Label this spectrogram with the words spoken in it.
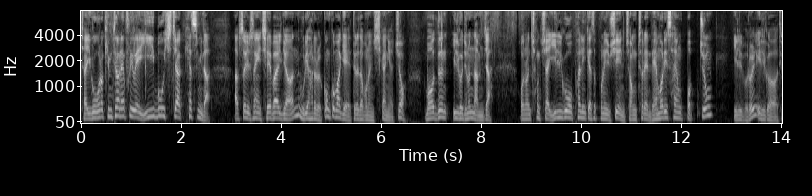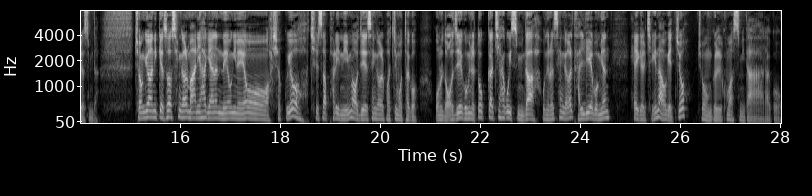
자, 이 곡으로 김태현의 프리웨이 2부 시작했습니다. 앞서 일상의 재발견, 우리 하루를 꼼꼼하게 들여다보는 시간이었죠. 뭐든 읽어주는 남자. 오늘은 청취자 1958님께서 보내주신 정철의 내 머리 사용법 중 일부를 읽어드렸습니다. 정교환님께서 생각을 많이 하게 하는 내용이네요 하셨고요. 7482님 어제 생각을 벗지 못하고 오늘도 어제의 고민을 똑같이 하고 있습니다. 오늘은 생각을 달리 해보면 해결책이 나오겠죠? 좋은 글 고맙습니다. 라고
